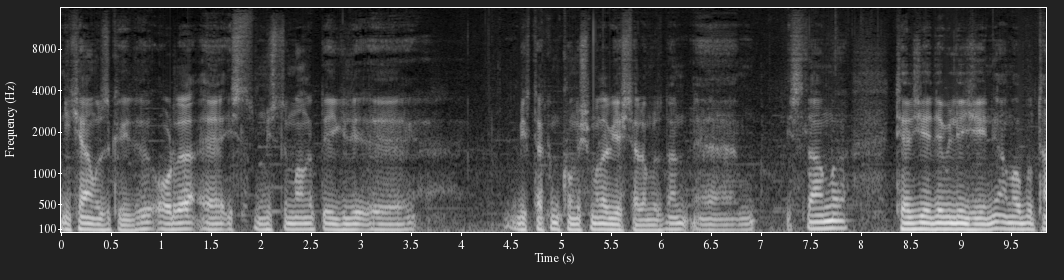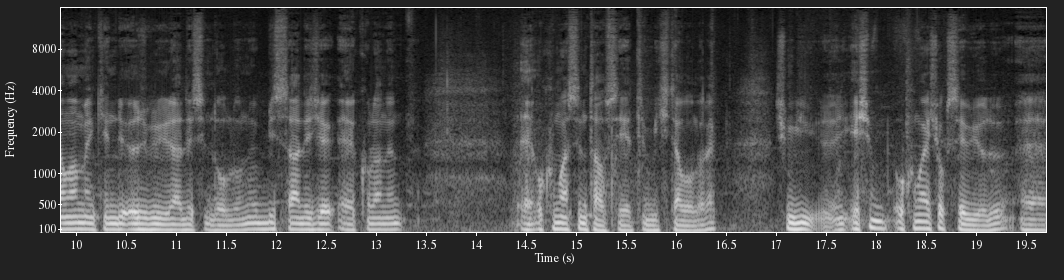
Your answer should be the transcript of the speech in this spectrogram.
nikahımızı kıydı. Orada e, Müslümanlıkla ilgili e, bir takım konuşmalar geçti aramızdan. E, İslam'ı tercih edebileceğini ama bu tamamen kendi özgür iradesinde olduğunu, biz sadece e, Kur'an'ın e, okumasını tavsiye ettim bir kitap olarak. Çünkü e, eşim okumayı çok seviyordu. E,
